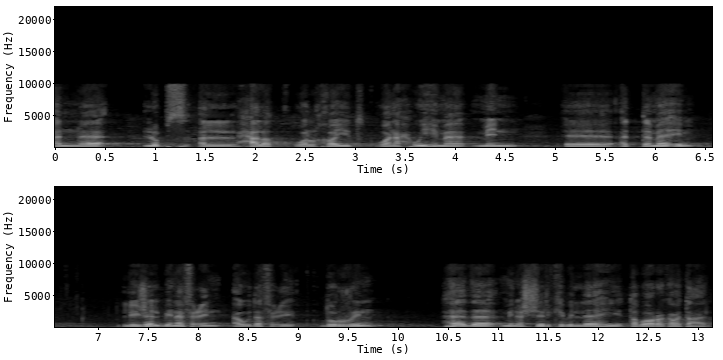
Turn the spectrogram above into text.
أن لبس الحلق والخيط ونحوهما من آه، التمائم لجلب نفع أو دفع ضر هذا من الشرك بالله تبارك وتعالى.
